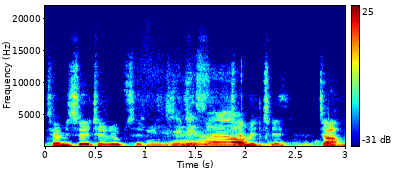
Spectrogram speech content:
재밌어요? 재미없어요? 재밌어요. 재밌지? 자.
